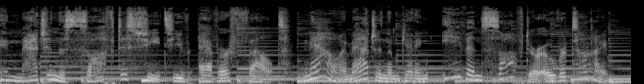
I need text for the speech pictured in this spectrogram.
Imagine the softest sheets you've ever felt. Now imagine them getting even softer over time.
